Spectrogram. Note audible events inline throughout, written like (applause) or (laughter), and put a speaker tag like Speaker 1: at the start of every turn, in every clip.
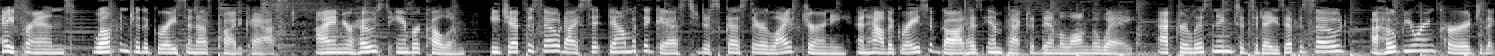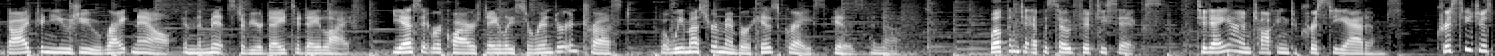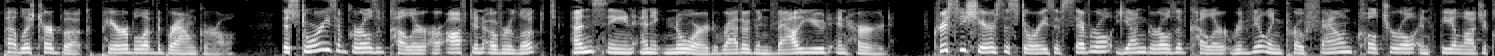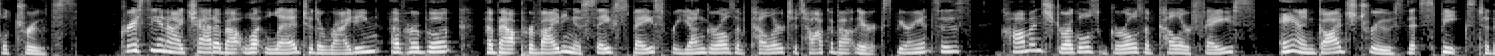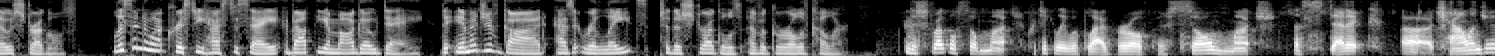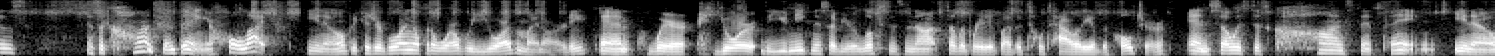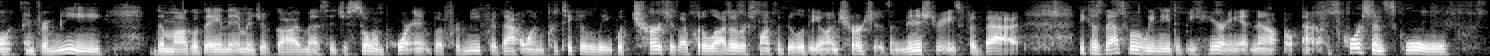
Speaker 1: Hey, friends. Welcome to the Grace Enough podcast. I am your host, Amber Cullum. Each episode, I sit down with a guest to discuss their life journey and how the grace of God has impacted them along the way. After listening to today's episode, I hope you are encouraged that God can use you right now in the midst of your day to day life. Yes, it requires daily surrender and trust, but we must remember His grace is enough. Welcome to episode 56. Today I am talking to Khristi Adams. Khristi just published her book, Parable of the Brown Girl. The stories of girls of color are often overlooked, unseen, and ignored rather than valued and heard. Khristi shares the stories of several young girls of color revealing profound cultural and theological truths. Khristi and I chat about what led to the writing of her book, about providing a safe space for young girls of color to talk about their experiences, common struggles girls of color face, and God's truth that speaks to those struggles. Listen to what Khristi has to say about the Imago Dei, the image of God as it relates to the struggles of a girl of color.
Speaker 2: The struggle so much, particularly with black girls, there's so much aesthetic uh, challenges. It's a constant thing your whole life you know, because you're growing up in a world where you are the minority and where your the uniqueness of your looks is not celebrated by the totality of the culture. And so it's this constant thing, you know. And for me, the Imago Dei and the image of God message is so important. But for me, for that one, particularly with churches, I put a lot of responsibility on churches and ministries for that because that's where we need to be hearing it. Now, uh, of course, in school,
